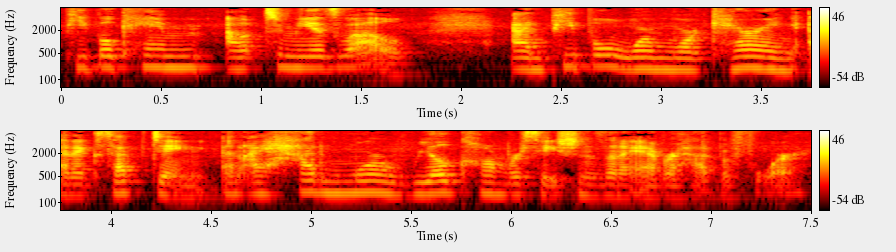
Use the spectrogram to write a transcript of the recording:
people came out to me as well. And people were more caring and accepting. And I had more real conversations than I ever had before.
